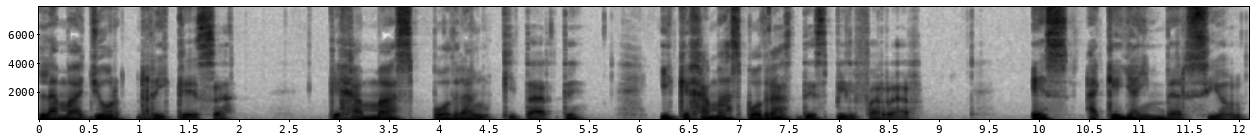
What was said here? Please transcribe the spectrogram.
La mayor riqueza que jamás podrán quitarte y que jamás podrás despilfarrar. Es aquella inversión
